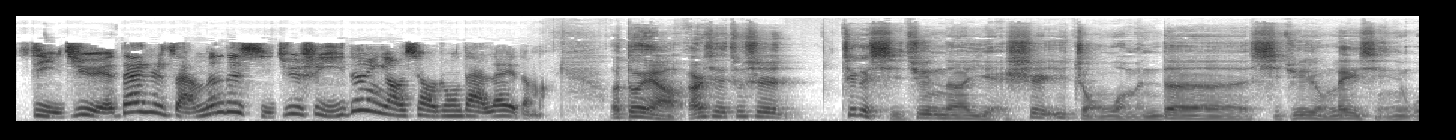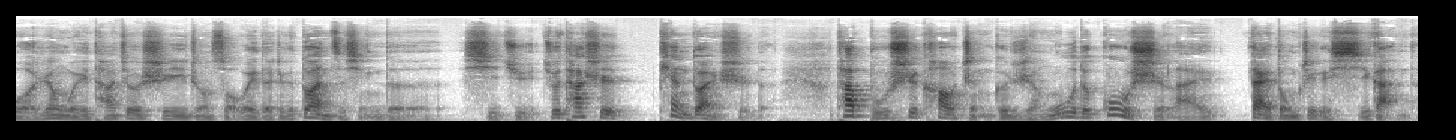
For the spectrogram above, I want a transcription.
喜剧，但是咱们的喜剧是一定要笑中带泪的嘛。呃，对呀，而且就是这个喜剧呢，也是一种我们的喜剧一种类型，我认为它就是一种所谓的这个段子型的喜剧，就它是片段式的。它不是靠整个人物的故事来带动这个喜感的，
